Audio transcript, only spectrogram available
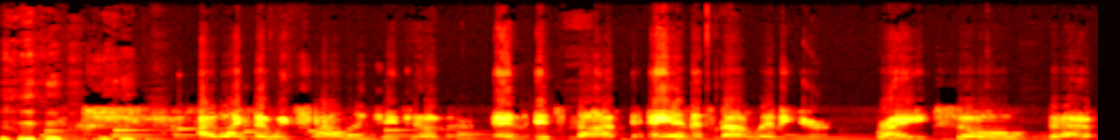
like that we challenge each other, and it's not, and it's not linear, right? So that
